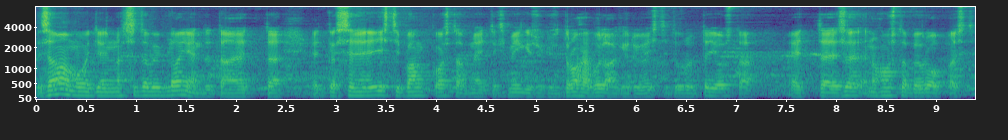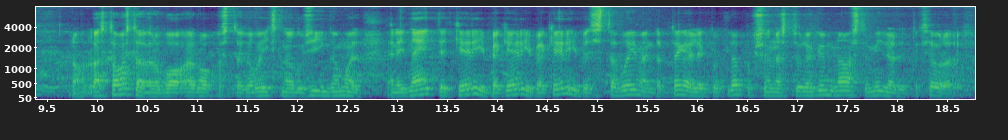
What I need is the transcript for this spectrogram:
ja samamoodi on, noh, seda võib laiendada, et, et kas see Eesti Pank ostab näiteks mingisuguseid rohevõlakirju Eesti turult, ei osta et eh, see noh, ostab Euroopast, noh las ta ostab Euroopast, aga võiks nagu siin ka mõelda. Ja neid näiteid kerib ja kerib ja kerib ja siis ta võimendab tegelikult lõpuks ennast üle kümne aasta miljarditeks eurodeks.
